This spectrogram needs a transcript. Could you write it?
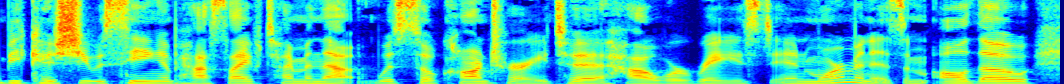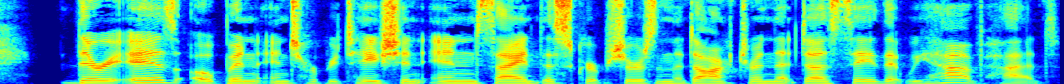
because she was seeing a past lifetime, and that was so contrary to how we're raised in Mormonism. Although there is open interpretation inside the scriptures and the doctrine that does say that we have had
